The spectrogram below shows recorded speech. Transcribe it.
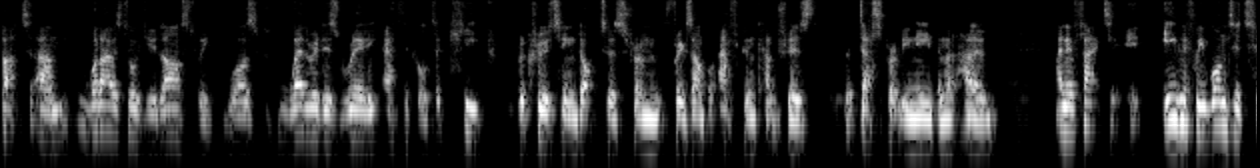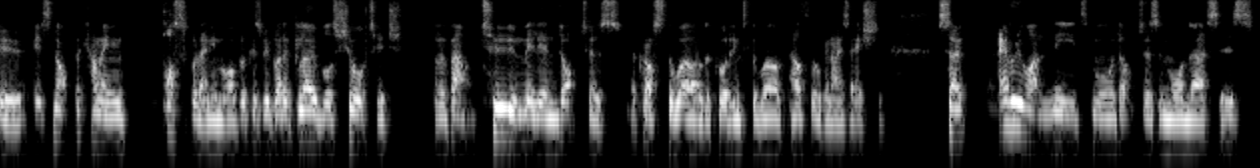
But um, what I was talking to you last week was whether it is really ethical to keep recruiting doctors from, for example, African countries that desperately need them at home. And in fact, even if we wanted to, it's not becoming possible anymore because we've got a global shortage of about 2 million doctors across the world, according to the World Health Organization. So everyone needs more doctors and more nurses.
